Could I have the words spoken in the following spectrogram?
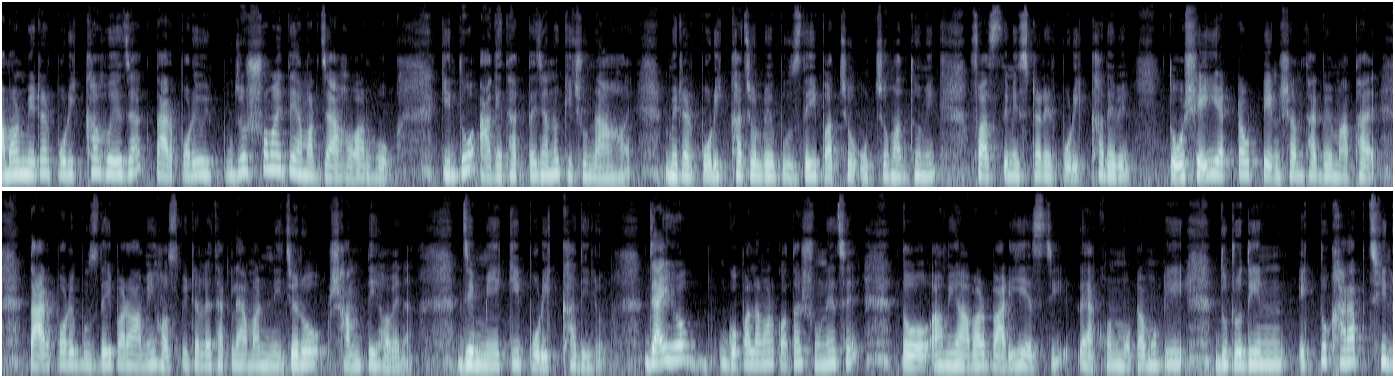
আমার মেয়েটার পরীক্ষা হয়ে যাক, তারপরে ওই পুজোর সময়তে আমার যা হওয়ার হওয়ার হোক। কিন্তু আগে থাকতে যেন কিছু না হয়। মেয়েটার পরীক্ষা চলবে, বুঝতেই পারছ, উচ্চ মাধ্যমিক ফার্স্ট সেমিস্টারের পরীক্ষা দেবে। তো সেই একটাও টেনশন থাকবে মাথায়। তারপরে বুঝতেই পারো আমি হসপিটালে থাকলে আমার নিজেরও শান্তি হবে না, যে মেয়ে কি পরীক্ষা দিল। যাই হোক, গোপাল আমার কথা শুনেছে, তো আমি আবার বাড়ি এসেছি। এখন মোটামুটি দুটো দিন একটু খারাপ ছিল,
